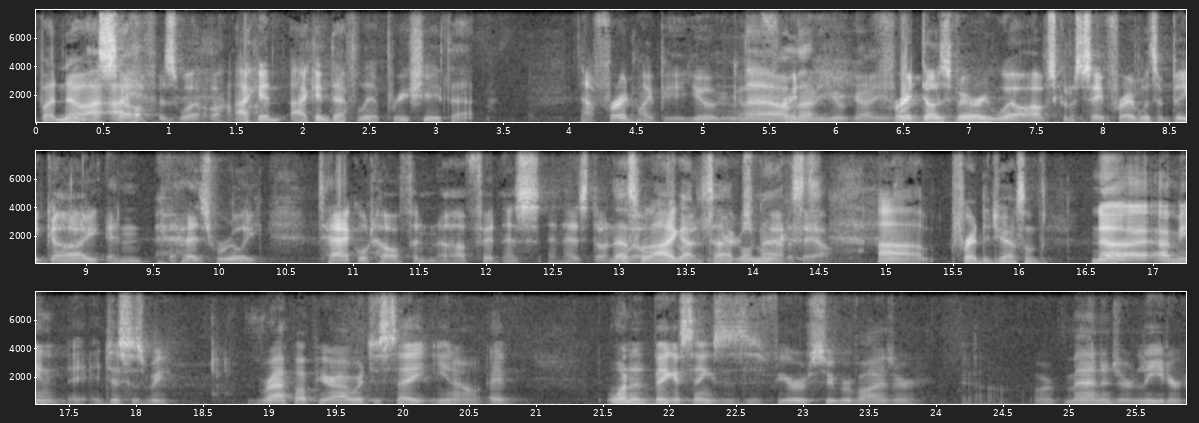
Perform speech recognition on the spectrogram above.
but no, I- I, myself as well. I can I can definitely appreciate that. Now Fred might be a yoga guy. No, I'm not a yoga guy either. Fred does very well. I was going to say Fred was a big guy and has really tackled health and uh, fitness and has done. That's well what I got to tackle next. Uh, Fred, did you have something? No, I I mean, just as we wrap up here, I would just say, you know, if, one of the biggest things is if you're a supervisor uh, or manager, leader,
